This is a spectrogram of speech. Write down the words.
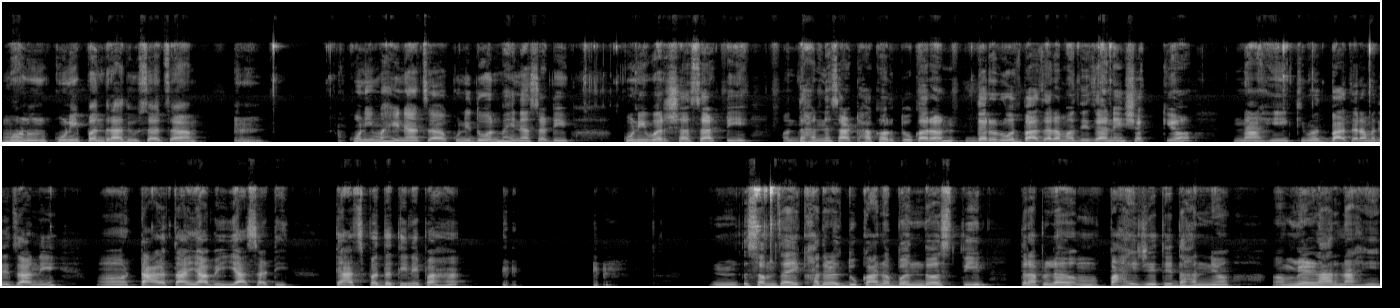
म्हणून कुणी पंधरा दिवसाचा कुणी महिन्याचा कुणी दोन महिन्यासाठी कुणी वर्षासाठी धान्य साठा करतो. कारण दररोज बाजारामध्ये जाणे शक्य नाही किंवा बाजारामध्ये जाणे टाळता यावे यासाठी. त्याच पद्धतीने पहा समजा एखाद्या वेळेस दुकानं बंद असतील तर आपल्याला पाहिजे ते धान्य मिळणार नाही.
